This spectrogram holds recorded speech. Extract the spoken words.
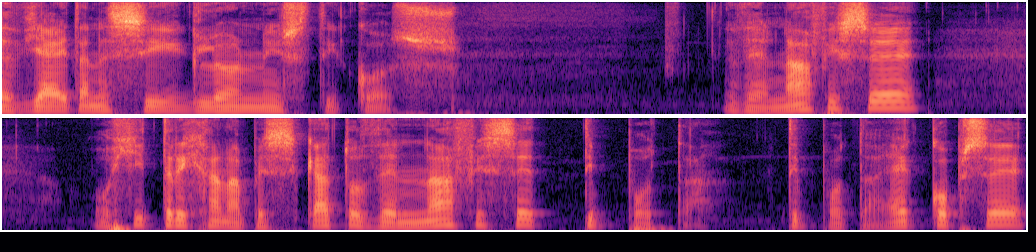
παιδιά ήταν συγκλονιστικός. Δεν άφησε, όχι τρίχα να πέσει κάτω, δεν άφησε τίποτα. Τίποτα. Έκοψε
